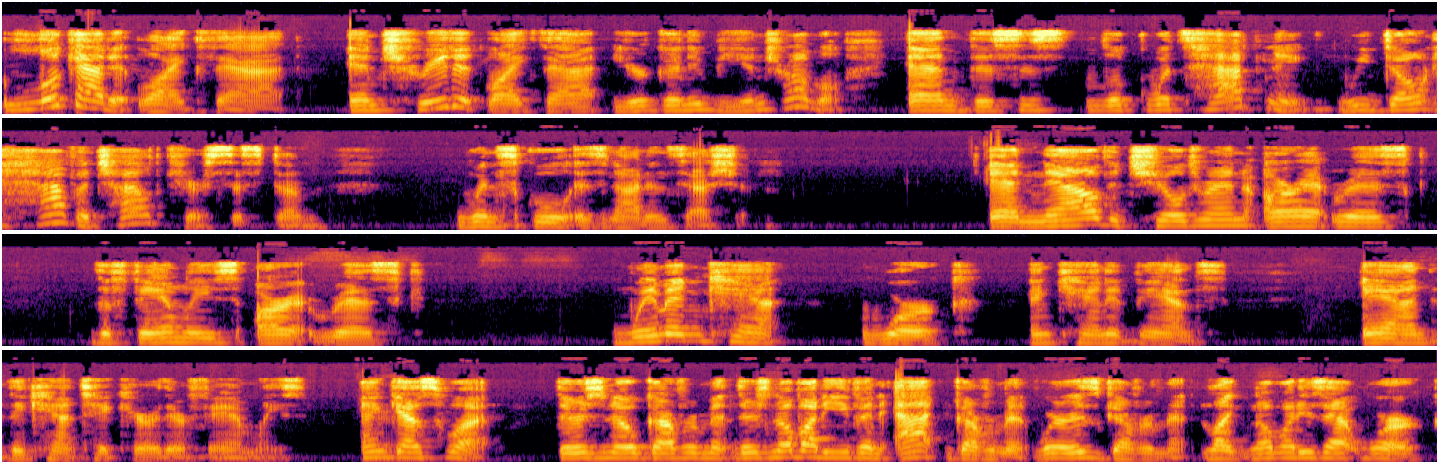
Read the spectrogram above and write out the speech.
look at it like that and treat it like that, you're going to be in trouble. And this is, look what's happening. We don't have a childcare system when school is not in session. And now the children are at risk, the families are at risk. Women can't work and can't advance, and they can't take care of their families. And guess what? There's no government. There's nobody even at government. Where is government? Like nobody's at work.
